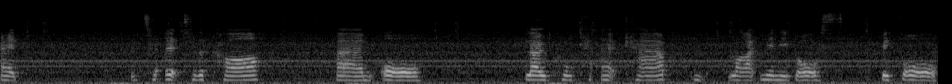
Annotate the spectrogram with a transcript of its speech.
uh, to, uh, to the car um, or local ca uh, cab like minibus before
